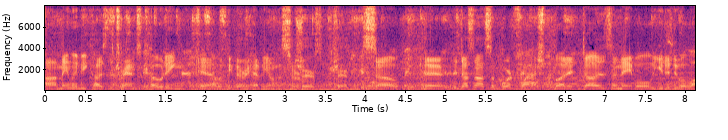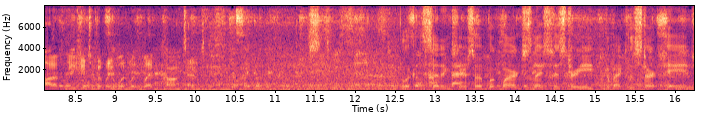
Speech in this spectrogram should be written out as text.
uh, mainly because the transcoding uh, would be very heavy on the server. Sure, sure. So uh, it does not support Flash, but it does enable you to do a lot of things you typically would with web content. Just like a Have a look at the settings here. So bookmarks, nice history. Go back to the start page.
